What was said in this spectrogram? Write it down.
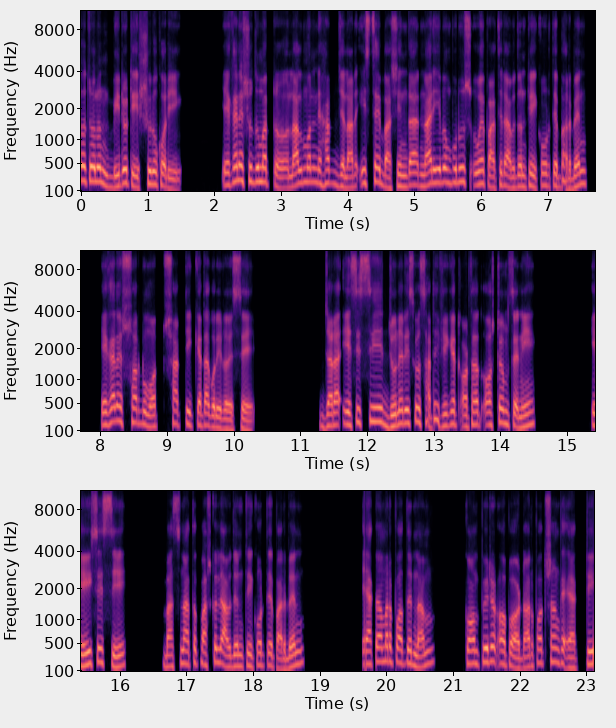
তো চলুন ভিডিওটি শুরু করি। এখানে শুধুমাত্র লালমনিরহাট জেলার স্থায়ী বাসিন্দা নারী এবং পুরুষ উভয় প্রার্থীর আবেদনটি করতে পারবেন। এখানে সর্বমোট ষাটটি ক্যাটাগরি রয়েছে। যারা এসএসসি, জুনিয়র স্কুল সার্টিফিকেট অর্থাৎ অষ্টম শ্রেণি, এইচএসসি বা স্নাতক পাশ করলে আবেদনটি করতে পারবেন। এক নম্বর পদের নাম কম্পিউটার অপারেটর, পদ সংখ্যা একটি।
